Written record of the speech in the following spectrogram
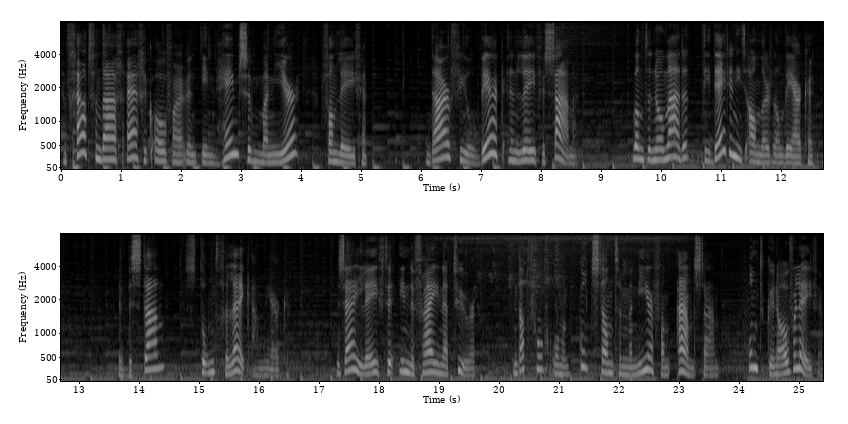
Het gaat vandaag eigenlijk over een inheemse manier van leven. Daar viel werk en leven samen. Want de nomaden die deden niet anders dan werken. Het bestaan stond gelijk aan werken. Zij leefden in de vrije natuur. Dat vroeg om een constante manier van aanstaan om te kunnen overleven.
